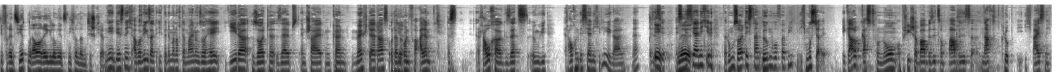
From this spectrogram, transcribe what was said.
differenzierten Raucherregelung jetzt nicht unter den Tisch kehren. Nee, das nicht, aber wie gesagt, ich bin immer noch der Meinung so, hey, jeder sollte selbst entscheiden können, möchte er das oder ja. und vor allem das Rauchergesetz irgendwie, Rauchen ist ja nicht illegal. Ne? Es, ist, ja, es nee. ist ja nicht illegal. Warum sollte ich es dann irgendwo verbieten? Ich muss ja, egal ob Gastronom, ob Shisha-Bar-Besitzer, ob Barbesitzer, Nachtclub, ich weiß nicht.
